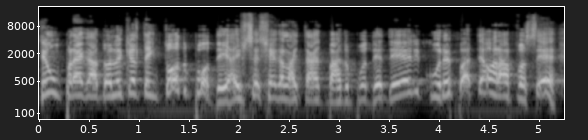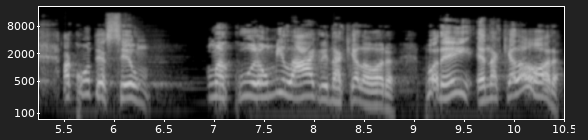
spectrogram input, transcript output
tem um pregador ali que ele tem todo o poder, aí você chega lá e está debaixo do poder dele, cura, ele pode até orar para você. Aconteceu um uma cura, um milagre naquela hora. Porém, é naquela hora.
